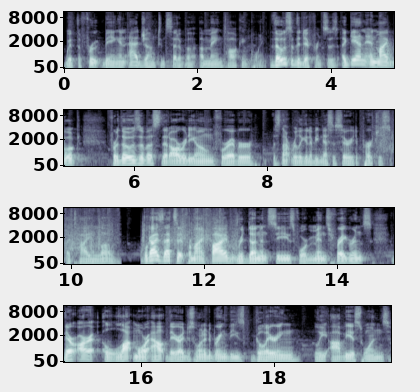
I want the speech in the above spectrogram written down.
with the fruit being an adjunct instead of a, a, main talking point. Those are the differences. Again, in my book, for those of us that already own Forever, it's not really going to be necessary to purchase Italian Love. Well guys, that's it for my five redundancies for men's fragrance. There are a lot more out there. I just wanted to bring these glaringly obvious ones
